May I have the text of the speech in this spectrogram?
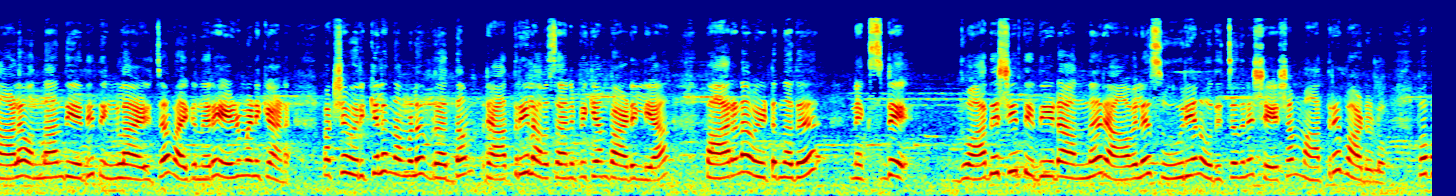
നാളെ ഒന്നാം തീയതി തിങ്കളാഴ്ച വൈകുന്നേരം ഏഴ് മണിക്കാണ്. പക്ഷെ ഒരിക്കലും നമ്മൾ വ്രതം രാത്രിയിൽ അവസാനിപ്പിക്കാൻ പാടില്ല. പാരണ വീട്ടുന്നത് നെക്സ്റ്റ് ഡേ ദ്വാദശി തിഥിയുടെ അന്ന് രാവിലെ സൂര്യൻ ഉദിച്ചതിന് ശേഷം മാത്രമേ പാടുള്ളൂ. അപ്പോൾ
